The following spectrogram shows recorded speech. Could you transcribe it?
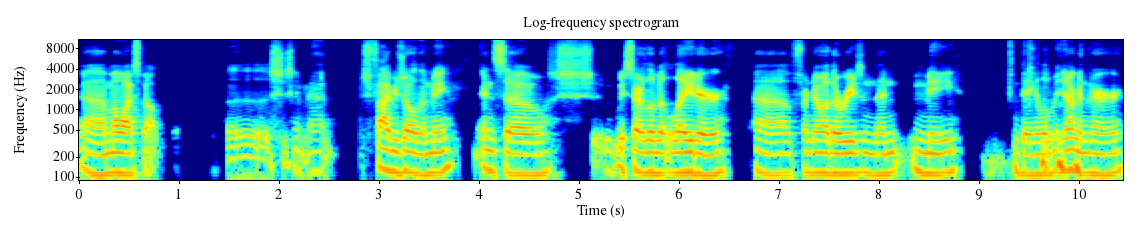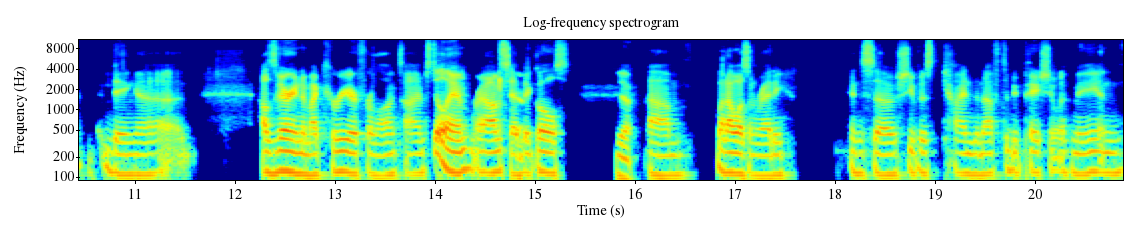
Uh, my wife's about, uh, she's getting mad. She's five years older than me. And so sh we started a little bit later uh, for no other reason than me being a little bit younger than her, being, uh, I was very into my career for a long time. Still am, right? Obviously, I have big goals. Yeah. Um, but I wasn't ready. And so she was kind enough to be patient with me. And,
